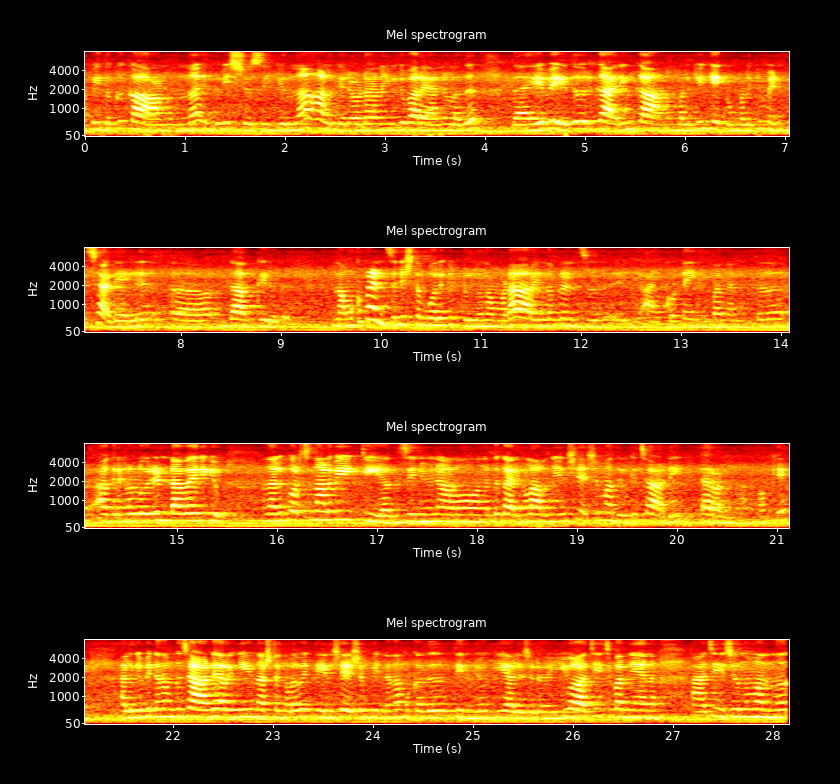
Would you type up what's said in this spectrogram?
അപ്പോൾ ഇതൊക്കെ കാണുന്ന ഇത് വിശ്വസിക്കുന്ന ആൾക്കാരോടാണ് എനിക്ക് പറയാനുള്ളത്. ദയവേത് ഒരു കാര്യം കാണുമ്പോഴേക്കും കേൾക്കുമ്പോഴേക്കും എടുത്ത് ചടയിൽ ഇതാക്കരുത്. നമുക്ക് ഫ്രണ്ട്സിന് ഇഷ്ടം പോലെ കിട്ടുമല്ലോ. നമ്മുടെ അറിയുന്ന ഫ്രണ്ട്സ് ആയിക്കോട്ടെ ഇനിയിപ്പോൾ അങ്ങനത്തെ ആഗ്രഹമുള്ളവരുണ്ടാവുമായിരിക്കും എന്നാലും കുറച്ച് നാൾ വെയിറ്റ് ചെയ്യുക. അത് ജെന്യൂൻ ആണോ അങ്ങനത്തെ കാര്യങ്ങൾ അറിഞ്ഞതിന് ശേഷം അതിലേക്ക് ചാടി ഇറങ്ങുക. ഓക്കെ അല്ലെങ്കിൽ പിന്നെ നമുക്ക് ചാടി ഇറങ്ങി നഷ്ടങ്ങൾ പറ്റിയതിന് ശേഷം പിന്നെ നമുക്കത് തിരിഞ്ഞു നോക്കി ആലോചിച്ചിട്ട് അയ്യോ ആ ചേച്ചി പറഞ്ഞു ഞാൻ ആ ചേച്ചി ഒന്നും വന്ന്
